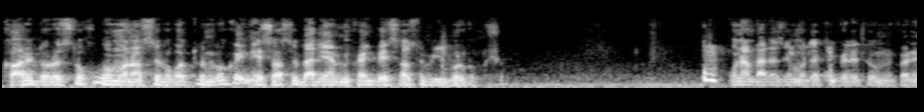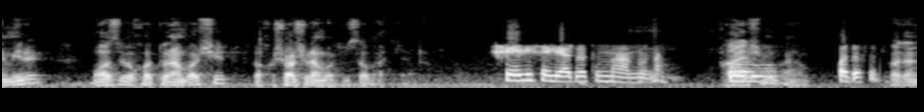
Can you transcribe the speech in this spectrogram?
کار درست و خوب و مناسب خودتون بکنید. احساس بدی هم می‌کنید به احساس بی برگم شو اونم بعد از این مدتی ولتون می‌کنه میره. مواظب خودتون هم باشید. و خوشحال شدم باهاتون صحبت کردم. خیلی خیلی ازتون ممنونم. خواهش می‌کنم. خدا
